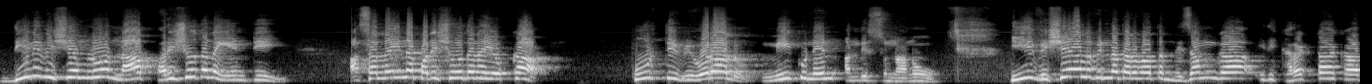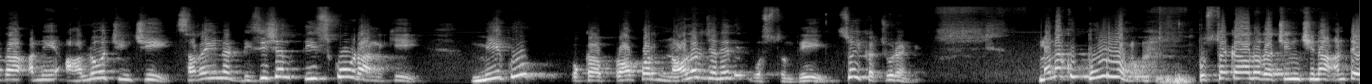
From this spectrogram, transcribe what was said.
దీని విషయంలో నా పరిశోధన ఏంటి? అసలైన పరిశోధన యొక్క పూర్తి వివరాలు మీకు నేను అందిస్తున్నాను. ఈ విషయాలు విన్న తర్వాత నిజంగా ఇది కరెక్టా కాదా అని ఆలోచించి సరైన డిసిషన్ తీసుకోవడానికి మీకు ఒక ప్రాపర్ నాలెడ్జ్ అనేది వస్తుంది. సో ఇక్కడ చూడండి. మనకు పూర్వం పుస్తకాలు రచించిన అంటే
